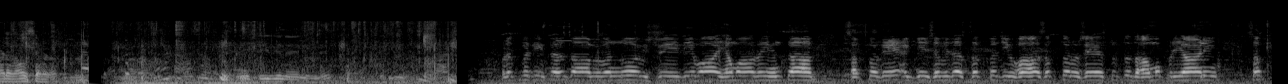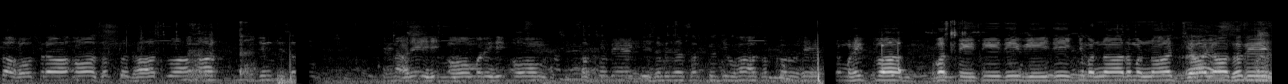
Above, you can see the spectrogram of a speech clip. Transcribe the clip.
మేడం నమస్తే మేడం బృహస్పతి సరదామివన్నో విశ్వే దేవాహ్యమాదయంత సప్తతే అగ్నిశమిద సప్తజిహ్వా సప్త ఋషయ సప్తధామ ప్రియాణి సప్తహోత్ర ఆ సప్తధాత్వా జింతి హరి ఓం హరి ఓం సప్తతే అగ్నిశమిద సప్తజిహ్వా సప్త ఋషయ మహిత్వా వస్తేతి దేవ్యై దేజ్యమన్నాదమన్నాధ్యాయాధదే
